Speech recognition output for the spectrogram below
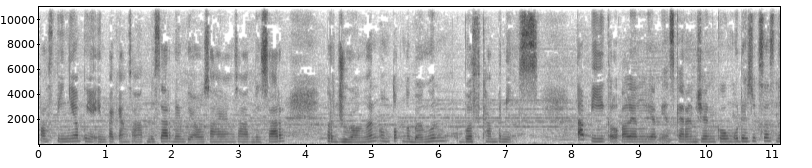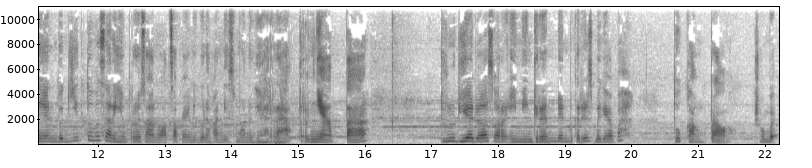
pastinya punya impact yang sangat besar dan punya usaha yang sangat besar. Perjuangan untuk ngebangun both companies tapi kalau kalian lihatnya sekarang Gencom udah sukses dengan begitu besarnya perusahaan WhatsApp yang digunakan di semua negara. Ternyata dulu dia adalah seorang imigran dan bekerja sebagai apa? Tukang pel. Coba.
